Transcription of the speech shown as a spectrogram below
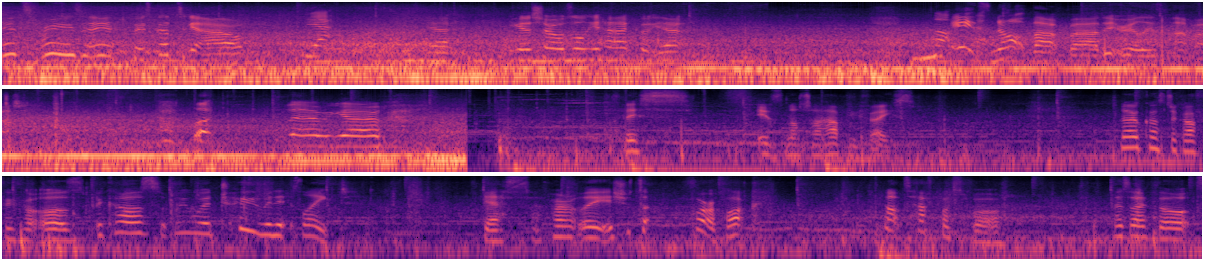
It's freezing, but it's good to get out. Yeah. Yeah. You gonna show us all your haircut yet? Not It's not that bad. It really isn't that bad. Look, there we go. This is not a happy face. No Costa coffee for us because we were two minutes late. Yes, apparently it shuts at four o'clock, not half past four, as I thought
